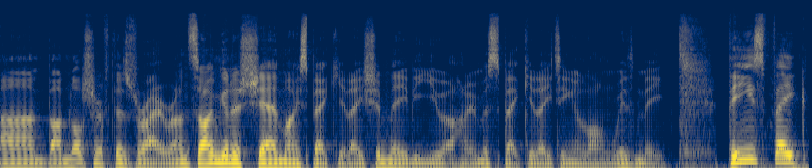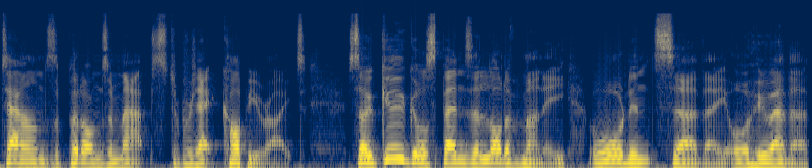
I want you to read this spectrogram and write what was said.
Um, but I'm not sure if there's the right one. So I'm going to share my speculation. Maybe you at home are speculating along with me. These fake towns are put onto maps to protect copyright. So Google spends a lot of money, or Ordnance Survey, or whoever,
